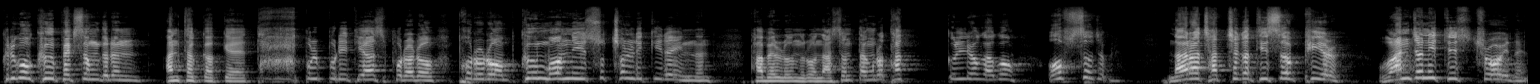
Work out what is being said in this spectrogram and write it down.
그리고 그 백성들은 안타깝게 다 뿔뿔이 디아스포라로 포로로 그 멀리 수천 리 길에 있는 바벨론으로 낯선 땅으로 다 끌려가고 없어져 버려. 나라 자체가 disappear, 완전히 destroyed.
